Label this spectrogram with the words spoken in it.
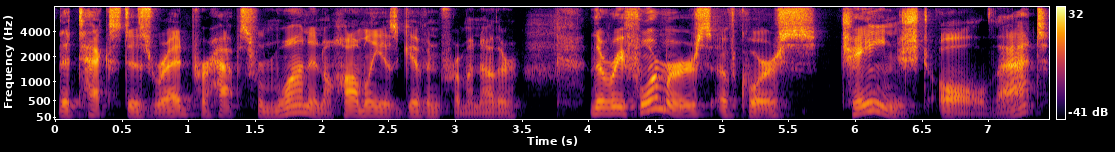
the text is read perhaps from one and a homily is given from another. The reformers, of course, changed all that.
